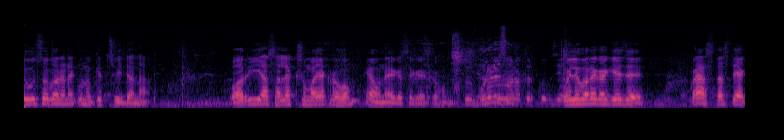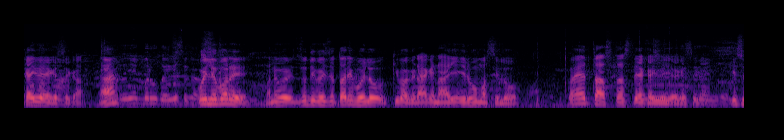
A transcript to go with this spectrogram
ইউজও করে না কোনো কিছুই দেয় না। ওর ই আসাল এক সময় একরকম এমন হয়ে গেছে একরকম চুল কইলে গিয়ে যে কয় আস্তে আস্তে একাই হয়ে গেছে গা হ্যাঁ। কইলে পরে? মানে যদি কই যে তরে বইলো কিবা করে? আগে না এরকম আছিল। কয় আস্তে আস্তে একাই হয়ে গেছে গা। কিছু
